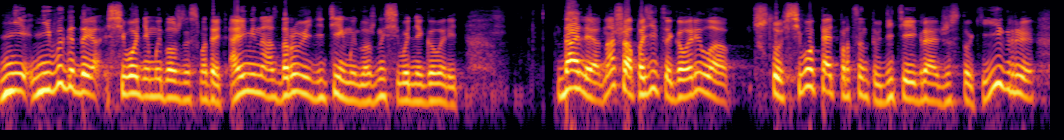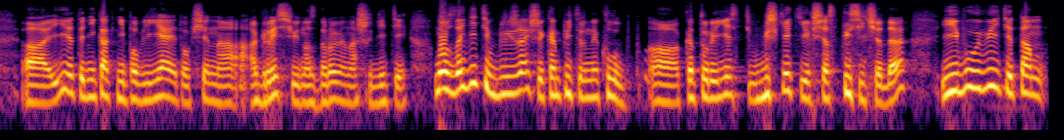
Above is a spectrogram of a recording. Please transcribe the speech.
не, не выгоды сегодня мы должны смотреть, а именно о здоровье детей мы должны сегодня говорить. Далее, наша оппозиция говорила, что всего 5% детей играют в жестокие игры, а, и это никак не повлияет вообще на агрессию и на здоровье наших детей. Но зайдите в ближайший компьютерный клуб, а, который есть в Бишкеке, их сейчас тысяча, да, и вы увидите там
